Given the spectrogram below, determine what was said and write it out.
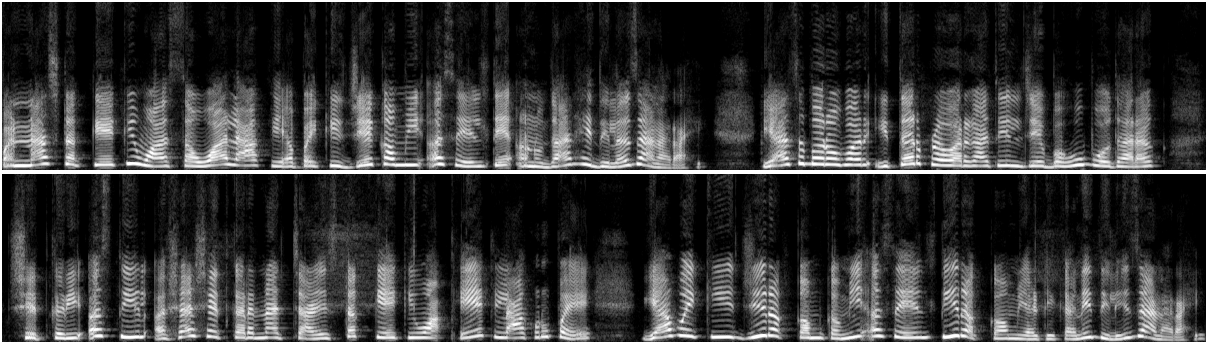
पन्नास टक्के किंवा सव्वा लाख यापैकी जे कमी असेल ते अनुदान हे दिलं जाणार आहे. याचबरोबर इतर प्रवर्गातील जे बहुबोधारक शेतकरी असतील अशा शेतकऱ्यांना चाळीस टक्के किंवा एक लाख रुपये यापैकी जी रक्कम कमी असेल ती रक्कम या ठिकाणी दिली जाणार आहे.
